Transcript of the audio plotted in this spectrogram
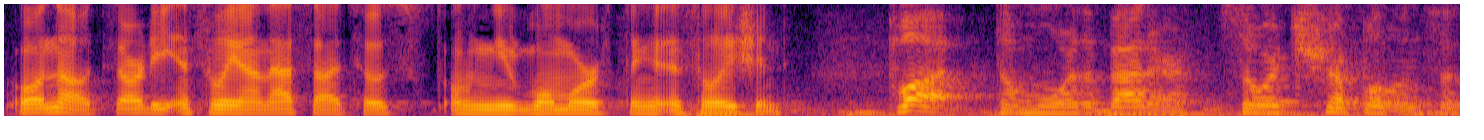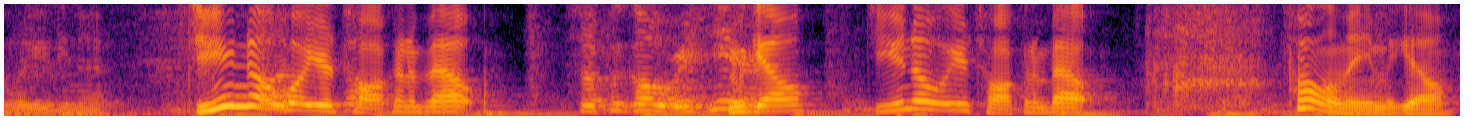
Well, no, it's already insulated on that side, so it's only need one more thing of insulation. But the more the better. So we're triple insulating it. Do you know So what you're go- talking about? So if we go over here. Miguel, do you know what you're talking about? Follow me, Miguel.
